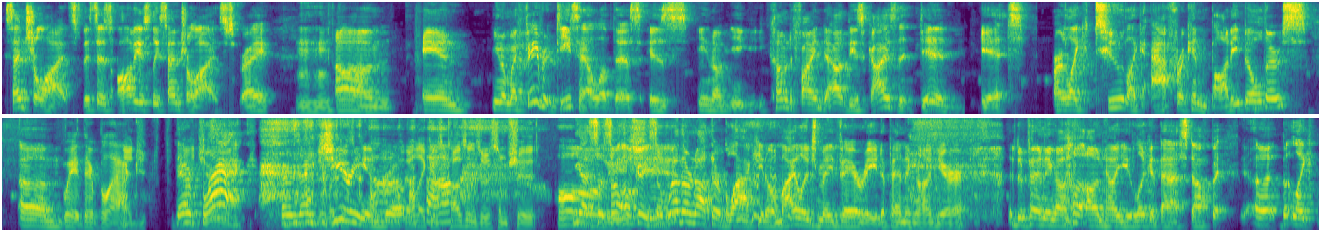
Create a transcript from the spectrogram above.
centralized. This is obviously centralized, right? Mm-hmm. Um, and you know, my favorite detail of this is you know you, you come to find out these guys that did it are like two like African bodybuilders. Um, Wait, they're black. Nige- they're Nigerian. black. They're Nigerian, bro. They're like his cousins or some shit. Oh, yeah, so, so Holy okay, so whether or not they're black, you know, mileage may vary depending on your, depending on, on how you look at that stuff. But uh, but like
